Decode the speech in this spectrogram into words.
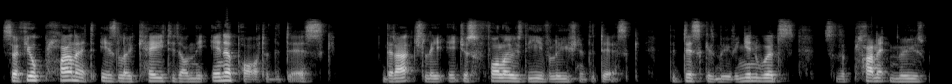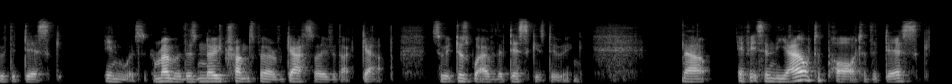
So if your planet is located on the inner part of the disk, then actually it just follows the evolution of the disk. The disk is moving inwards, so the planet moves with the disk inwards. Remember, there's no transfer of gas over that gap, so it does whatever the disk is doing. Now, if it's in the outer part of the disk,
